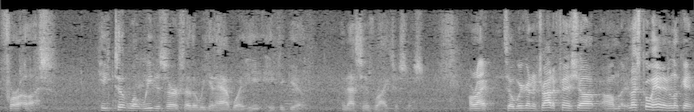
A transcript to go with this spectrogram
for us. He took what we deserve so that we could have what he, he could give. And that's his righteousness. All right, so we're going to try to finish up. Um, let's go ahead and look at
